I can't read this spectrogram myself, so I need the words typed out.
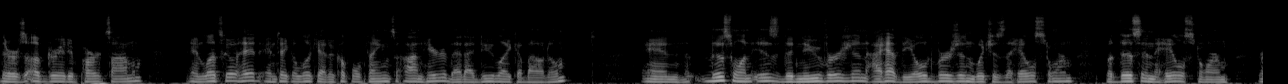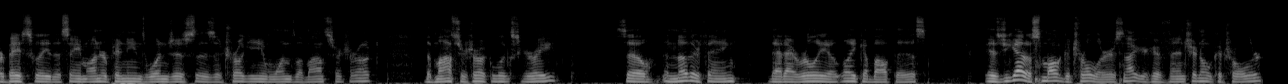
There's upgraded parts on them. And let's go ahead and take a look at a couple things on here that I do like about them. And this one is the new version. I have the old version, which is the Hailstorm, but this and the Hailstorm are basically the same underpinnings. One just is a truggy and one's a monster truck. The monster truck looks great. So another thing that I really like about this is you got a small controller. It's not your conventional controller,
